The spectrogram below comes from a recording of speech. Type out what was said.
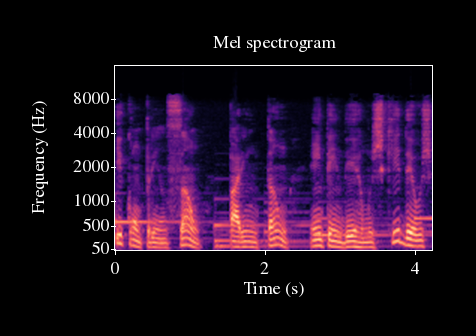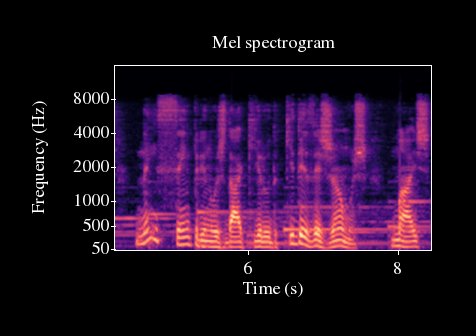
e compreensão para então entendermos que Deus nem sempre nos dá aquilo que desejamos, mas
